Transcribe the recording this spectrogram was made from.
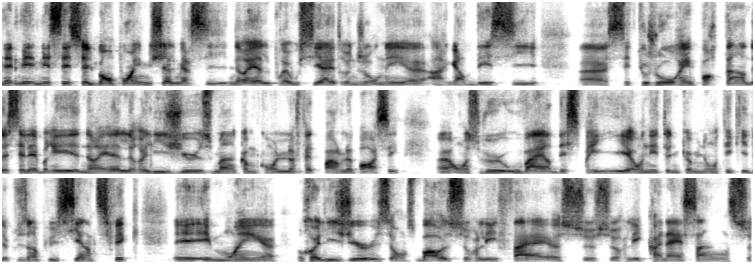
Mais, mais, mais c'est le bon point, Michel, merci. Noël pourrait aussi être une journée euh, à regarder si euh, c'est toujours important de célébrer Noël religieusement comme qu'on l'a fait par le passé. Euh, on se veut ouvert d'esprit. On est une communauté qui est de plus en plus scientifique et, et moins euh, religieuse. On se base sur les faits, euh, sur, sur, les connaissances,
